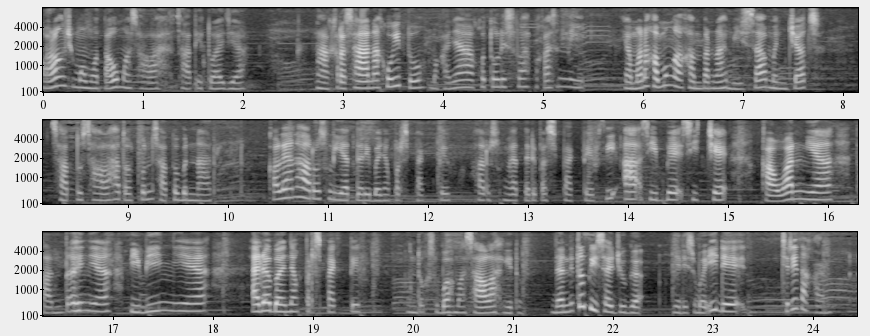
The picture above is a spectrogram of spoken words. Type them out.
Orang cuma mau tahu masalah saat itu aja. Nah, keresahan aku itu, makanya aku tulislah peka seni. Yang mana kamu gak akan pernah bisa menjudge satu salah ataupun satu benar. Kalian harus lihat dari banyak perspektif, harus melihat dari perspektif si A, si B, si C, kawannya, tantenya, bibinya. Ada banyak perspektif untuk sebuah masalah gitu. Dan itu bisa juga jadi sebuah ide, ceritakan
